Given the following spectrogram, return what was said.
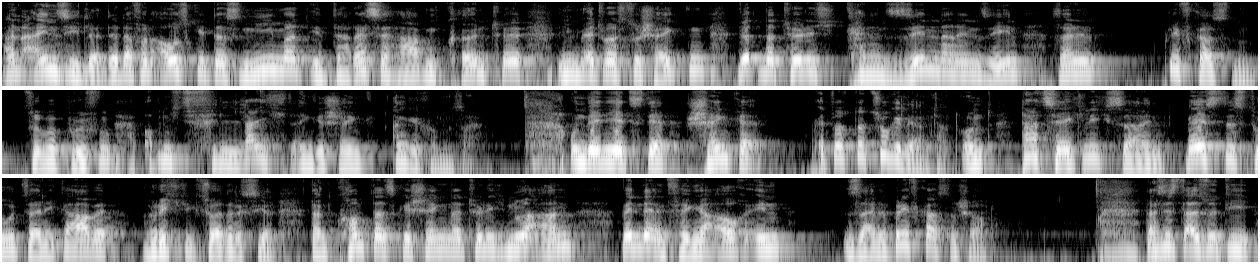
Ein Einsiedler, der davon ausgeht, dass niemand Interesse haben könnte, ihm etwas zu schenken, wird natürlich keinen Sinn darin sehen, seinen Briefkasten zu überprüfen, ob nicht vielleicht ein Geschenk angekommen sei. Und wenn jetzt der Schenker etwas dazugelernt hat und tatsächlich sein Bestes tut, seine Gabe richtig zu adressieren, dann kommt das Geschenk natürlich nur an, wenn der Empfänger auch in seinen Briefkasten schaut. Das ist also die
